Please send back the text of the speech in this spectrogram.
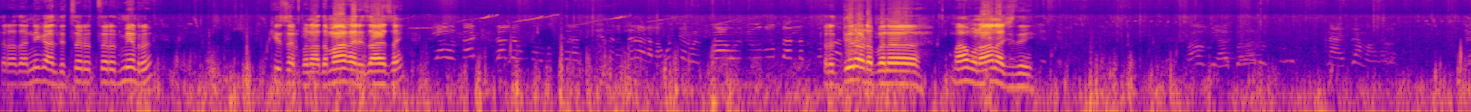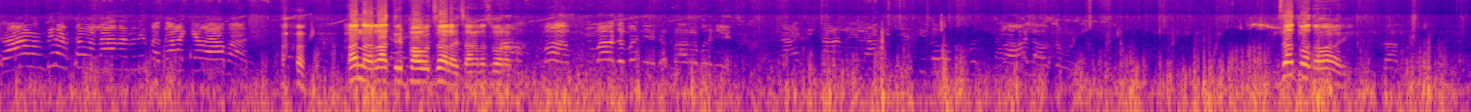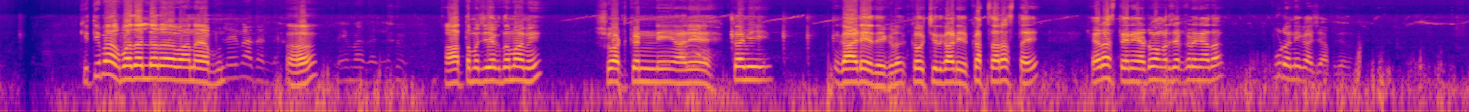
तर आता निघालते चरत चरत मेंढर. किसन पण आता माघारी जायचं आहे. तर बिराड पण मागून आणायची ते. हा ना रात्री पाऊस झालाय चांगला जोरात. जातो आता माघारी? किती भाग बदललं रे वाना आपण? लय बदललं. हा? लय बदललं. आता म्हणजे एकदम आम्ही शॉर्टकटने आणि कमी गाड्या आहेत इकडं. कवचित गाडी आहे. कच्चा रस्ता आहे. ह्या रस्त्याने या डोंगरच्या कडेने आता पुढं निघायचे आपल्याला.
